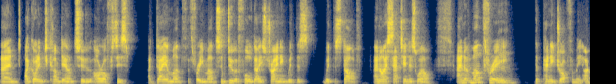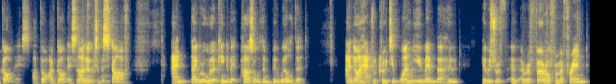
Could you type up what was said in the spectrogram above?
and I got him to come down to our offices a day a month for three months and do a full day's training with this with the staff, and I sat in as well. And at month three, Mm. the penny dropped for me. I got this. I thought I've got this, and I looked at the staff, and they were all looking a bit puzzled and bewildered. And I had recruited one new member who who was ref- a, referral from a friend.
